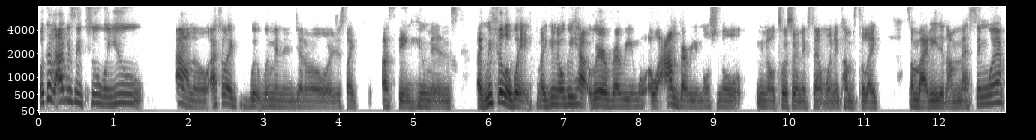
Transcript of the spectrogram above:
because obviously too, when you, I don't know, I feel like with women in general or just like us being humans, like we feel away, like you know we have we're very emo- well, I'm very emotional, you know, to a certain extent when it comes to like somebody that I'm messing with.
